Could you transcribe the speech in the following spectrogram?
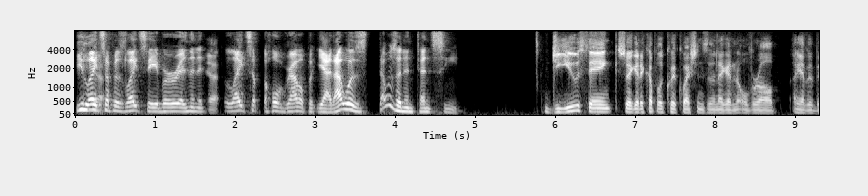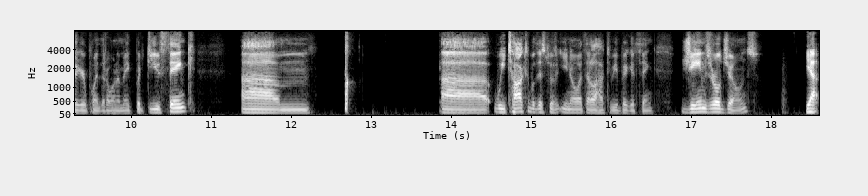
he lights Yeah. up his lightsaber and then it Yeah. lights up the whole gravel pit. Yeah, that was that was an intense scene. do you think so i got a couple of quick questions and then i got an overall i have a bigger point that i want to make but do you think um uh we talked about this but you know what that'll have to be a bigger thing james earl jones Yeah,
